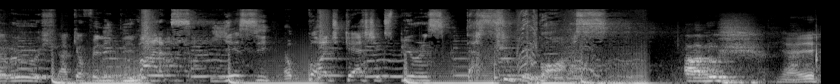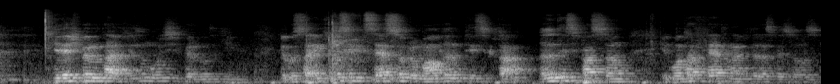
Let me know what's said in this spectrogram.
meu bruxo. Aqui é o Felipe Marx e esse é o Podcast Experience da Super Boss. Fala, bruxo. E aí? Queria te perguntar, fiz um monte de perguntas aqui. Eu gostaria que você me dissesse sobre o mal da antecipa antecipação e quanto afeta na vida das pessoas.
